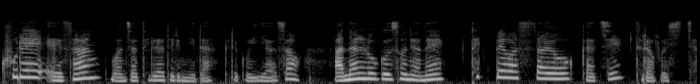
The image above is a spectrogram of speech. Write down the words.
쿨의 애상 먼저 들려드립니다. 그리고 이어서 아날로그 소년의 택배 왔어요까지 들어보시죠.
